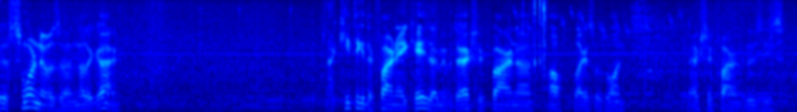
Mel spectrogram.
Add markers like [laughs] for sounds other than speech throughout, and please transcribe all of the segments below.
Could have sworn there was another guy. I keep thinking they're firing AKs at me, but they're actually firing, uh, oh, well, I guess it was one. They're actually firing Uzis.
